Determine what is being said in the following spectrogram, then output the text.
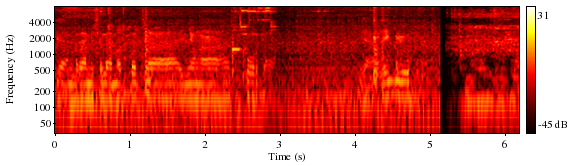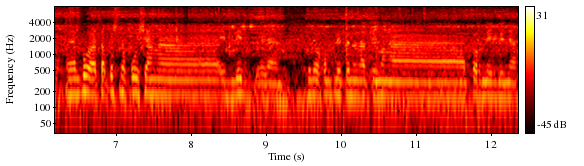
Ayan, maraming salamat po sa inyong ah, suporta. Ayan, thank you. Ayan po, tapos na po siyang ah, i-bleed. Ayan, kinukompleto na natin mga tornilyo niya.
